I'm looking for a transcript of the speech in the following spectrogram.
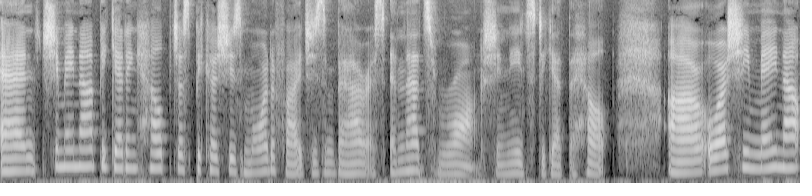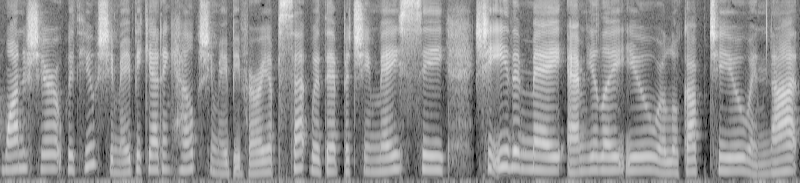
And she may not be getting help just because she's mortified, she's embarrassed. And that's wrong. She needs to get the help. Uh, or she may not want to share it with you. She may be getting help. She may be very upset with it, but she may see, she either may emulate you or look up to you and not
